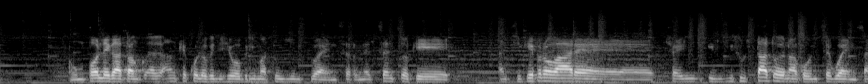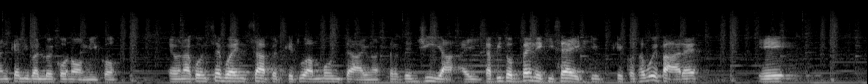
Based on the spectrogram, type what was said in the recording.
un po' legato anche a quello che dicevo prima sugli influencer, nel senso che anziché provare, cioè il, il risultato è una conseguenza anche a livello economico, è una conseguenza perché tu a monte hai una strategia, hai capito bene chi sei, che, che cosa vuoi fare e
